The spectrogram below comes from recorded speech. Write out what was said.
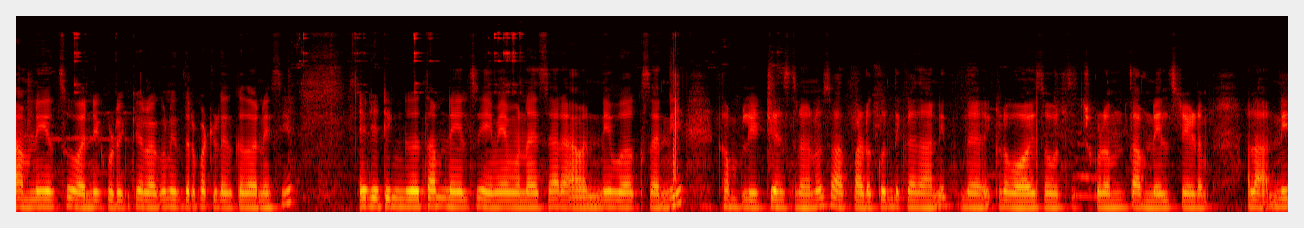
టమ్నేల్స్ అన్నీ కూడా ఇంకెలాగో నిద్ర పట్టలేదు కదా అనేసి ఎడిటింగ్ తమ్ నెయిల్స్ ఏమేమి ఉన్నాయి సార్? అవన్నీ వర్క్స్ అన్నీ కంప్లీట్ చేస్తున్నాను. సో అది పడుకుంది కదా అని ఇక్కడ వాయిస్ ఓవర్స్ ఇచ్చుకోవడం తమ్ నెయిల్స్ చేయడం అలా అన్నీ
